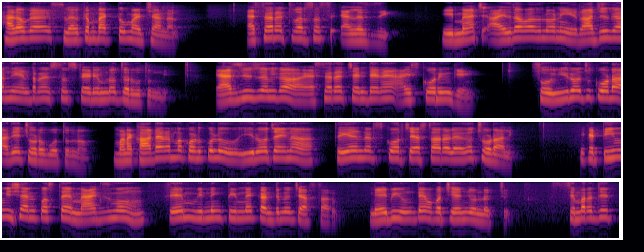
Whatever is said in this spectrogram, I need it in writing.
Hello guys welcome back to my channel SRH versus LSG ఈ మ్యాచ్ హైదరాబాద్లోని రాజీవ్ గాంధీ ఇంటర్నేషనల్ స్టేడియంలో జరుగుతుంది. యాజ్ యూజువల్గా ఎస్ఆర్హెచ్ అంటేనే హై స్కోరింగ్ గేమ్ సో ఈరోజు కూడా అదే చూడబోతున్నాం. మన కాటారమ్మ కొడుకులు ఈరోజైనా త్రీ హండ్రెడ్ స్కోర్ చేస్తారో లేదో చూడాలి. ఇక టీం విషయానికి వస్తే మ్యాక్సిమం సేమ్ విన్నింగ్ టీమ్నే కంటిన్యూ చేస్తారు. మేబీ ఉంటే ఒక చేంజ్ ఉండొచ్చు. సిమరజిత్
